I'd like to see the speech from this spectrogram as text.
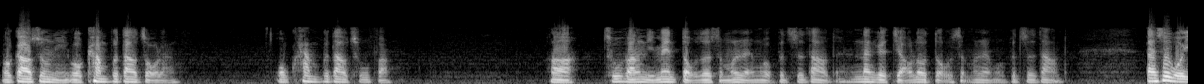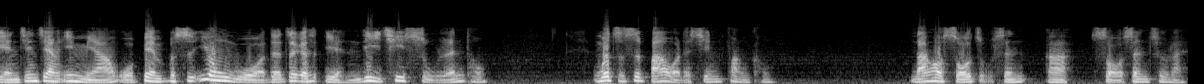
我告诉你，我看不到走廊，我看不到厨房，啊。厨房里面抖着什么人，我不知道的；那个角落抖什么人，我不知道的。但是我眼睛这样一瞄，我便不是用我的这个眼力去数人头，我只是把我的心放空，然后手主伸啊，手伸出来，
